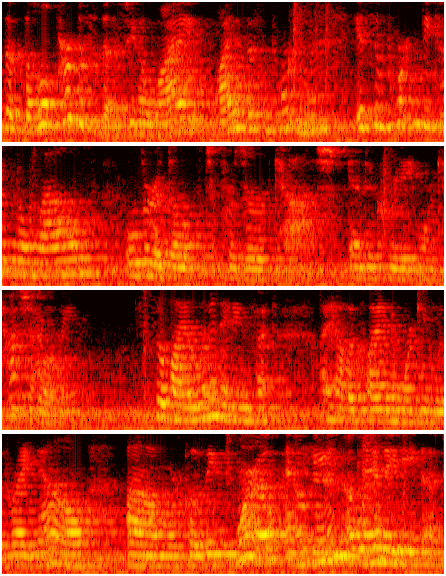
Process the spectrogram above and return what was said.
the, the whole purpose of this, you know, why, why is this important? It's important because it allows older adults to preserve cash and to create more cash flow. So by eliminating, in fact, I have a client I'm working with right now. Um, we're closing tomorrow, and Oh, he's good. Eliminating a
